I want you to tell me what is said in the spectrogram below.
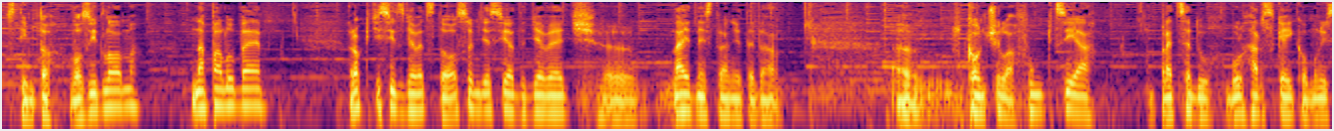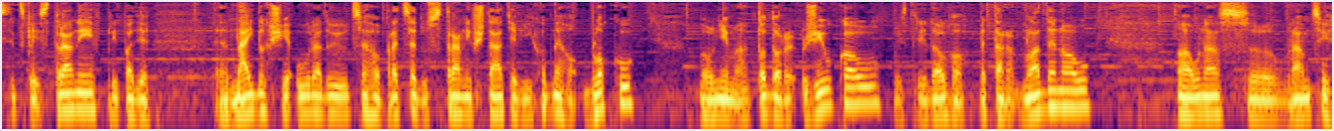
s týmto vozidlom na palube. Rok 1989, e, na jednej strane teda končila funkcia predsedu bulharskej komunistickej strany v prípade e, najdlhšie úradujúceho predsedu strany v štáte východného bloku. Bol ním Todor Živkov, vystriedal ho Petar Mladenov. No a u nás e, v rámci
